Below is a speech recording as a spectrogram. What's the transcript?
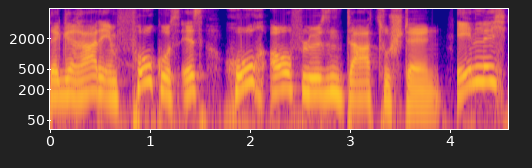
der gerade im Fokus ist, hochauflösend darzustellen. Ähnlich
